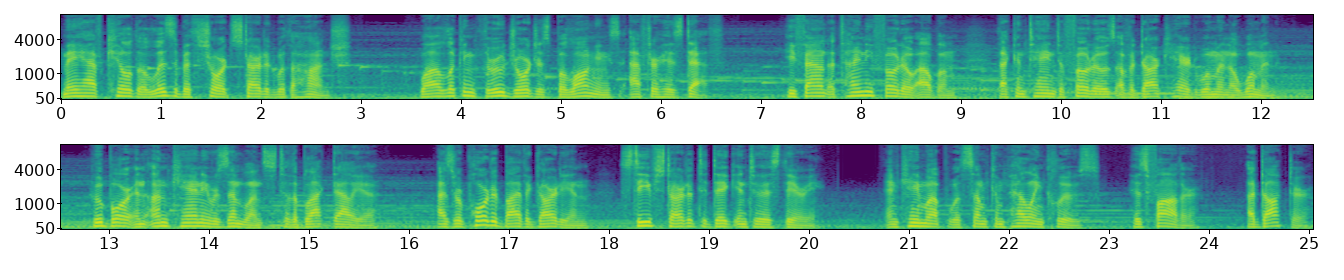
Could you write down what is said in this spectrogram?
may have killed Elizabeth Short started with a hunch. While looking through George's belongings after his death, he found a tiny photo album that contained photos of a dark-haired woman a woman who bore an uncanny resemblance to the Black Dahlia. As reported by The Guardian, Steve started to dig into his theory and came up with some compelling clues. His father, a doctor,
